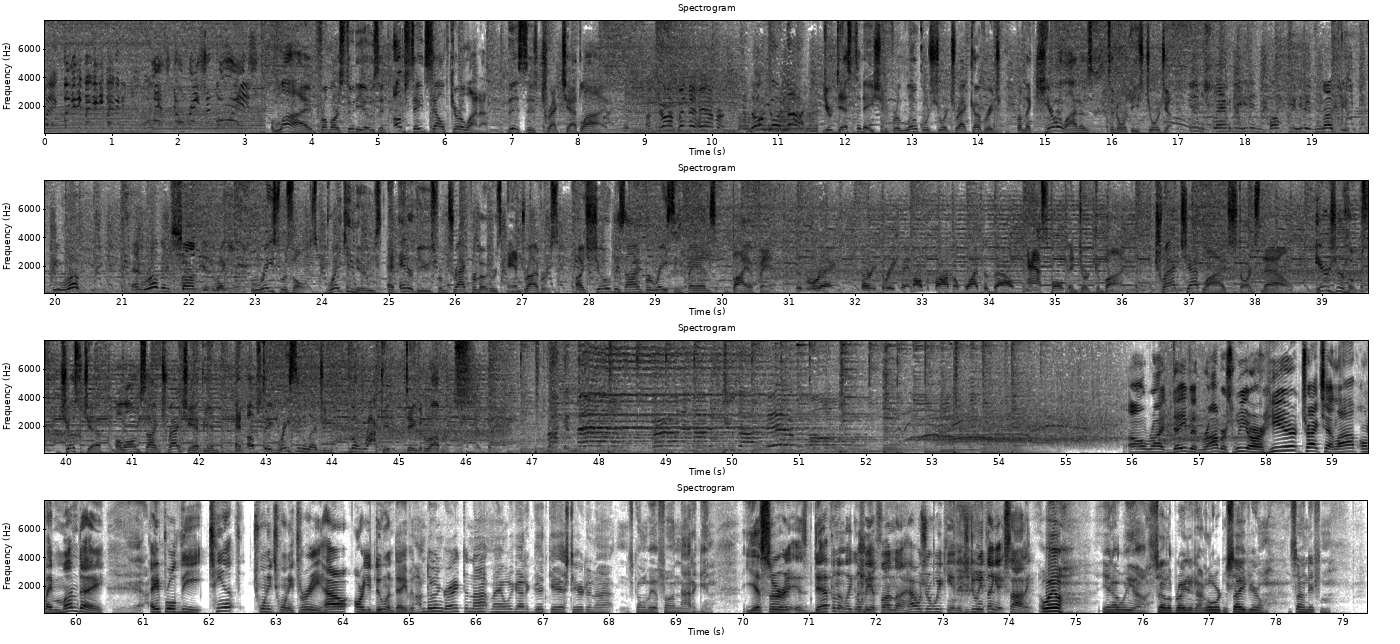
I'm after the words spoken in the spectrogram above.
swing. Boogity, boogity, boogity. Let's go racing, boys. Live from our studios in upstate South Carolina, this is Track Chat Live. I'm dropping the hammer. No, you're not. Your destination for local short track coverage from the Carolinas to Northeast Georgia. He didn't slam you, he didn't bump you, he didn't nudge you, he rubbed you. And rubbing, son, is racing. Race results, breaking news, and interviews from track promoters and drivers. A show designed for racing fans by a fan. This wreck, 33 came off the bottom and wiped us out. Asphalt and dirt combined. Track Chat Live starts now. Here's your host, Just Jeff, alongside track champion and upstate racing legend, The Rocket, David Roberts. Rocket All right, David Roberts, we are here, Track Chat Live on a Monday, Yeah. April the 10th, 2023. How are you doing, David? I'm doing great tonight, man. We got a good guest here tonight. It's going to be a fun night again. Yes, sir. It is definitely going to be a fun night. How was your weekend? Did you do anything exciting? Well, you know, we uh, celebrated our Lord and Savior on Sunday from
